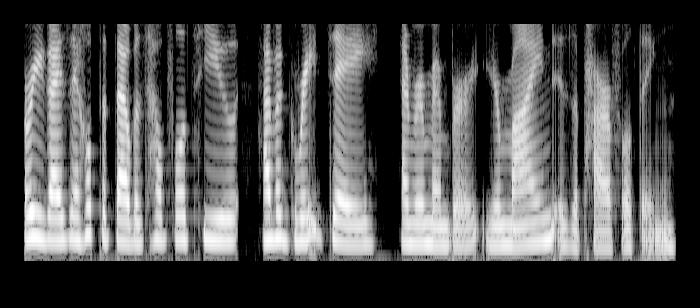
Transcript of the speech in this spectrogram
All right, you guys, I hope that that was helpful to you. Have a great day. And remember, your mind is a powerful thing.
